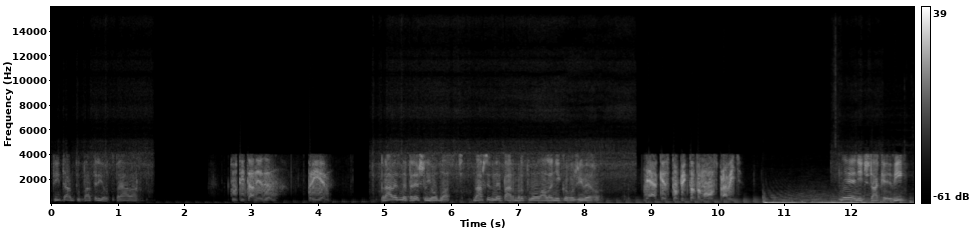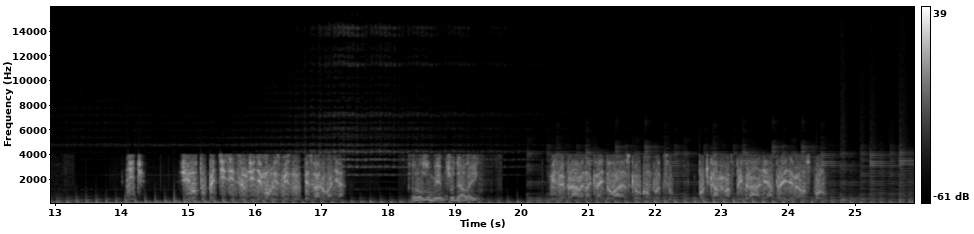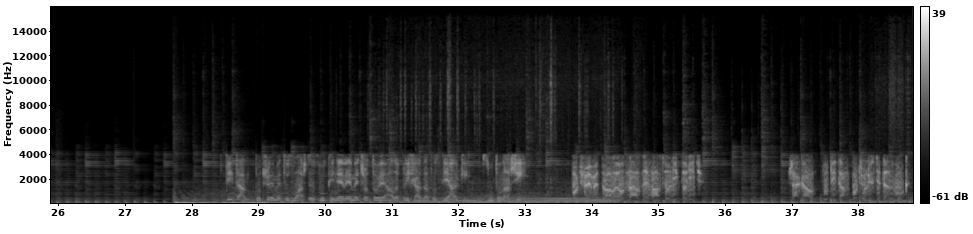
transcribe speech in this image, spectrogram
Titan tu Patriot správa. Tu Titan 1. Príjem. Práve sme prešli oblasť. Našli sme pár mŕtvol, ale nikoho živého. Nejaké stopy, kto to mohol spraviť? Nie nič také, vy? Nič. Žilo tu 5000 ľudí, nemohli zmiznúť bez varovania. Rozumiem, čo ďalej? My sme práve na kraj továrenského komplexu. Počkáme vás pri bráne a prejdeme ho spolu. Titan, počujeme tu zvláštne zvuky, nevieme čo to je, ale prichádza to z diálky. Sú to naši? Počujeme to, ale od nás nehlásil nikto nič. Šakal, tu Titan, počuli ste ten zvuk?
